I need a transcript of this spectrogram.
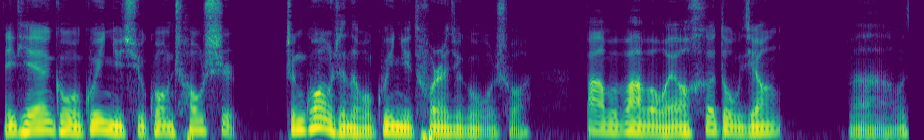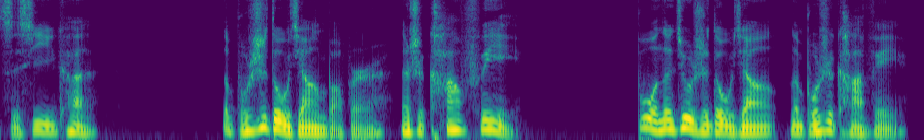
那天跟我闺女去逛超市。正逛着呢，我闺女突然就跟我说：“爸爸，爸爸，我要喝豆浆。”啊，我仔细一看，那不是豆浆，宝贝儿，那是咖啡。不，那就是豆浆，那不是咖啡。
